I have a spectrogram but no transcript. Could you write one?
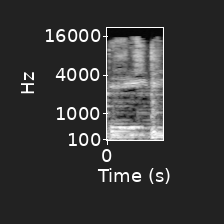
baby.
